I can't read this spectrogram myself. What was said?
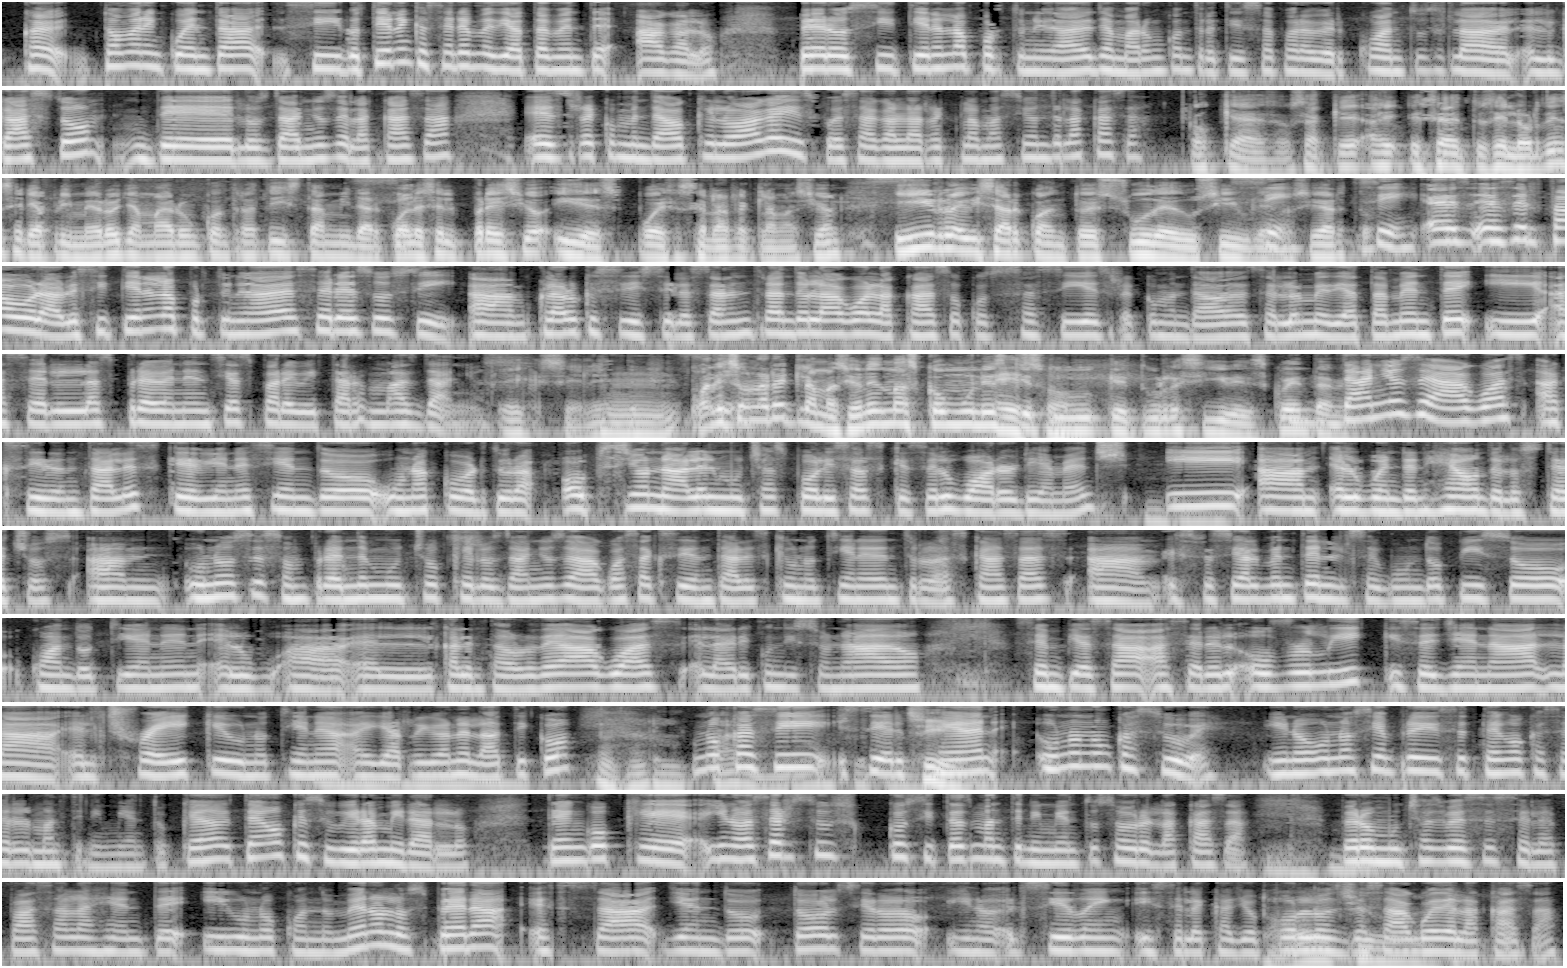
tomen en cuenta, si lo tienen que hacer inmediatamente, hágalo. Pero si tienen la oportunidad de llamar a un contratista para ver cuánto es la- el gasto de los daños de la casa, es recomendado que lo haga y después haga la reclamación de la casa. Ok, o sea que hay- o sea, entonces el orden sería primero llamar a un contratista, mirar Sí. cuál es el precio y después hacer la reclamación y revisar cuánto es su deducible, Sí, ¿no es cierto? Sí, es, es el favorable. Si tienen la oportunidad de hacer eso, sí. Am, claro que sí, si le están entrando el agua a la casa o cosas así, es recomendado hacerlo inmediatamente y hacer las prevenencias para evitar más daños. Excelente. Mm. ¿Cuáles Sí. son las reclamaciones más comunes que tú, que tú recibes? Cuéntame. Daños de aguas accidentales, que viene siendo una cobertura opcional en muchas pólizas, que es el water damage, y um, el wind and hail de los techos. Um, uno se sorprende mucho que los daños de aguas accidentales que uno tiene dentro de las casas, um, especialmente en el segundo piso, cuando tienen el, ah, el calentador de aguas, el aire acondicionado, se empieza a hacer el overleak y se llena la, el tray que uno tiene ahí arriba en el ático. El Uno casi, si el Sí. pan, uno nunca sube. You know, uno siempre dice, tengo que hacer el mantenimiento, que tengo que subir a mirarlo, tengo que, you know, hacer sus cositas mantenimiento sobre la casa. Pero muchas veces se le pasa a la gente y uno cuando menos lo espera está yendo todo el cielo, you know, el ceiling y se le cayó por Todo el los desagües de la casa.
